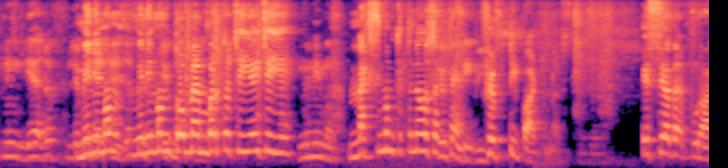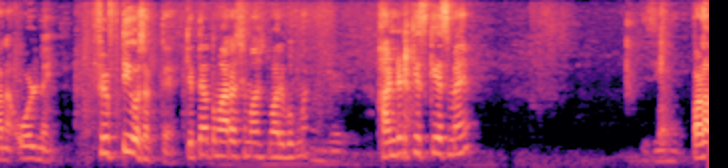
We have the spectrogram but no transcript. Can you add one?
नहीं, there are limited minimum minimum दो मेंबर तो चाहिए ही चाहिए। Minimum. मैक्सिमम कितने हो सकते हैं? फिफ्टी पार्टनर्स इससे ज़्यादा पुराना ओल्ड नहीं। फिफ्टी हो सकते हैं। कितने तुम्हारा शिमांश तुम्हारी बुक में? हंड्रेड किस केस में. पढ़ा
